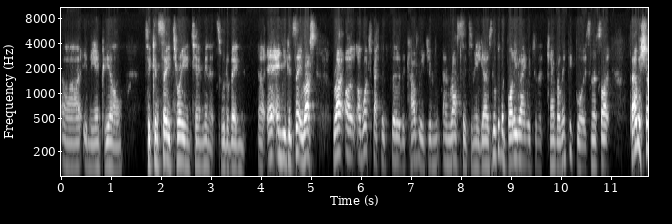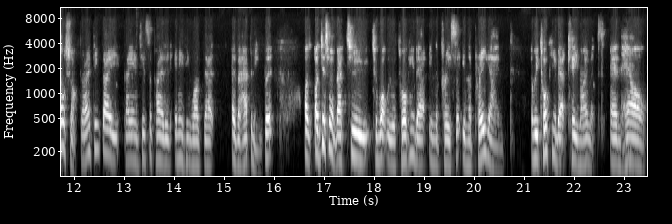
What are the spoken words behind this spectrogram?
uh, in the NPL. To concede three in 10 minutes would have been, uh, and, and, you can see Russ, right? I, I watched back the, the, the, coverage and, and Russ said to me, he goes, look at the body language of the Canberra Olympic boys. And it's like, they were shell shocked. I don't think they, they anticipated anything like that ever happening. But I, I just went back to, to what we were talking about in the pre in the pre-game and we're talking about key moments and how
